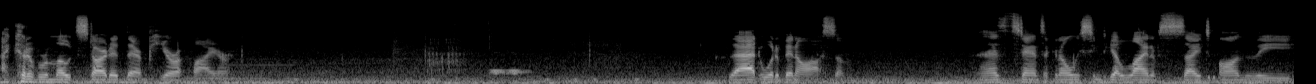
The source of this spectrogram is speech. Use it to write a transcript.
I could have remote started their purifier. That would have been awesome. As it stands, I can only seem to get line of sight on the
